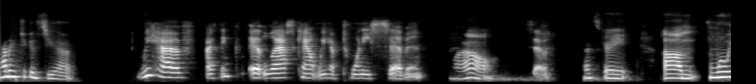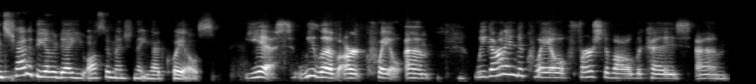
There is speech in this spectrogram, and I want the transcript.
how many chickens do you have? We have, I think at last count, we have 27. Wow, So, that's great. Um, when we chatted the other day, you also mentioned that you had quails. yes, we love our quail. Um, we got into quail first of all because um,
